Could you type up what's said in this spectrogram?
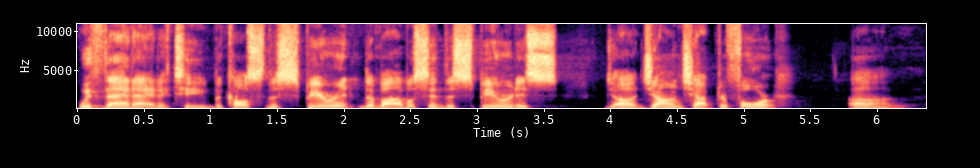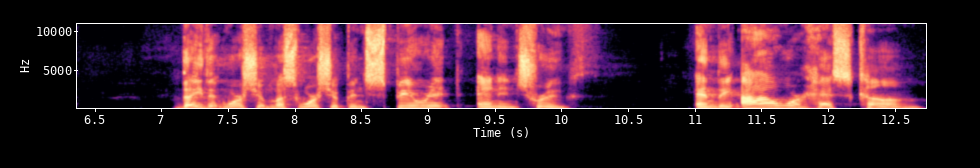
with that attitude because the Spirit, the Bible said the Spirit is, uh, John chapter 4, uh, they that worship must worship in spirit and in truth. And the hour has come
